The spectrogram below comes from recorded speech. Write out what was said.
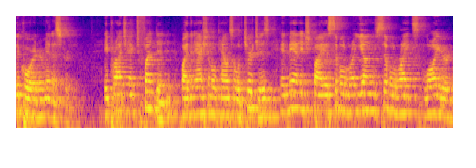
the Corridor Ministry a project funded by the National Council of Churches and managed by a civil, young civil rights lawyer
